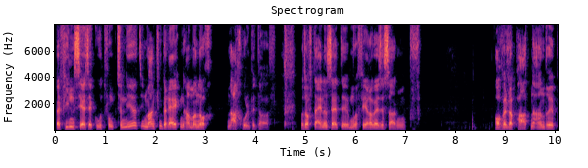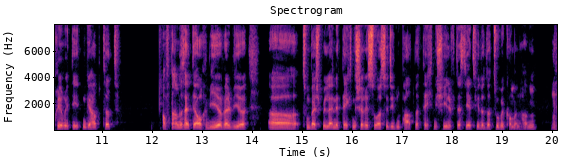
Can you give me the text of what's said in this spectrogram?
bei vielen sehr, sehr gut funktioniert. In manchen Bereichen haben wir noch Nachholbedarf. Und auf der einen Seite muss man fairerweise sagen, auch weil der Partner andere Prioritäten gehabt hat. Auf der anderen Seite auch wir, weil wir äh, zum Beispiel eine technische Ressource, die dem Partner technisch hilft, das jetzt wieder dazu bekommen haben, mhm.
